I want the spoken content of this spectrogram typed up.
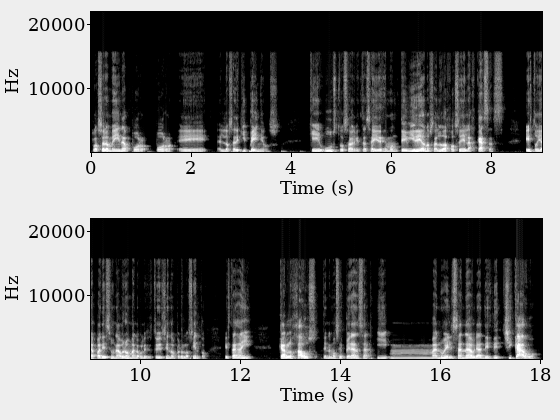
Rosario Medina, por, por eh, los arequipeños. Qué gusto saber que estás ahí. Desde Montevideo nos saluda José de las Casas. Esto ya parece una broma lo que les estoy diciendo, pero lo siento, están ahí. Carlos House, tenemos esperanza, y Manuel Sanabra desde Chicago.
